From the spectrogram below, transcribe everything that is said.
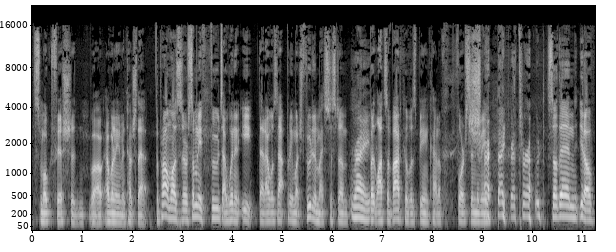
smoked fish, and well, I wouldn't even touch that. The problem was there were so many foods I wouldn't eat that I was not putting much food in my system, Right. But lots of vodka was being kind of forced into me. down your throat. So then, you know,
